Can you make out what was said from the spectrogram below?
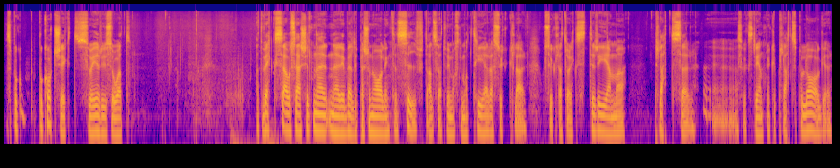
Alltså på, på kort sikt så är det ju så att att växa och särskilt när, när det är väldigt personalintensivt, alltså att vi måste montera cyklar och cyklar tar extrema platser, eh, alltså extremt mycket plats på lager,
